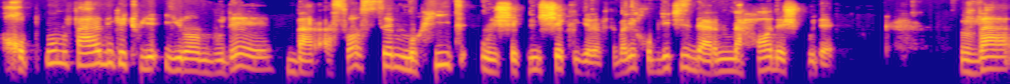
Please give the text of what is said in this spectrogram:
خب اون فردی که توی ایران بوده بر اساس محیط اون شکلی شکل گرفته. ولی خب یه چیزی در نهادش بوده. و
